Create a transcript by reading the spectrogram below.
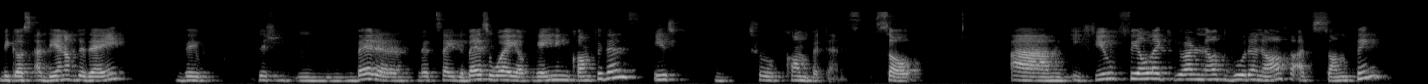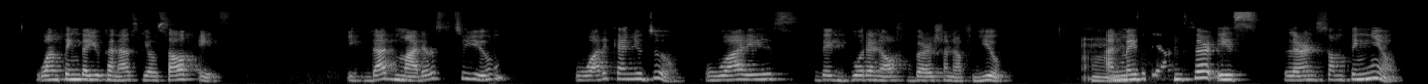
because at the end of the day the, the better let's say the best way of gaining confidence is through competence. So um, if you feel like you are not good enough at something one thing that you can ask yourself is if that matters to you what can you do? What is the good enough version of you Mm. And maybe the answer is learn something new,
